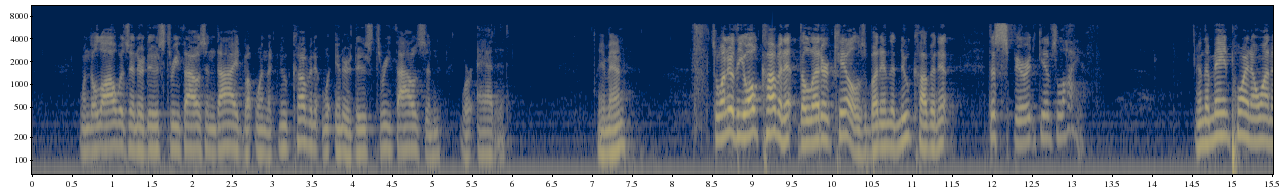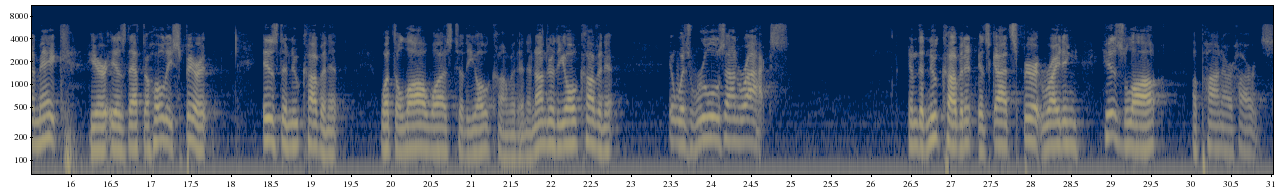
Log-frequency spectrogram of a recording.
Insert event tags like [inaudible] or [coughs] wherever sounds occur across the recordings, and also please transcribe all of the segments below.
When the law was introduced, 3,000 died, but when the new covenant was introduced, 3,000 were added. Amen? So under the old covenant, the letter kills, but in the new covenant, the spirit gives life. And the main point I want to make here is that the Holy Spirit is the new covenant what the law was to the old covenant. And under the old covenant, it was rules on rocks. In the new covenant, it's God's Spirit writing His law upon our hearts.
